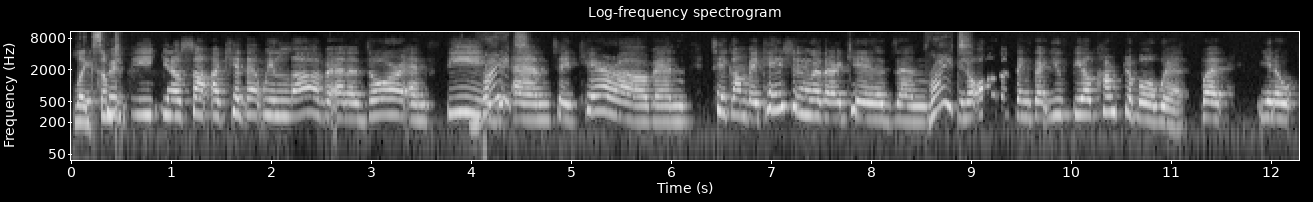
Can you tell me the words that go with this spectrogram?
Like it some could be, you know, some a kid that we love and adore and feed right. and take care of and take on vacation with our kids and right. you know all the things that you feel comfortable with. But you know,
